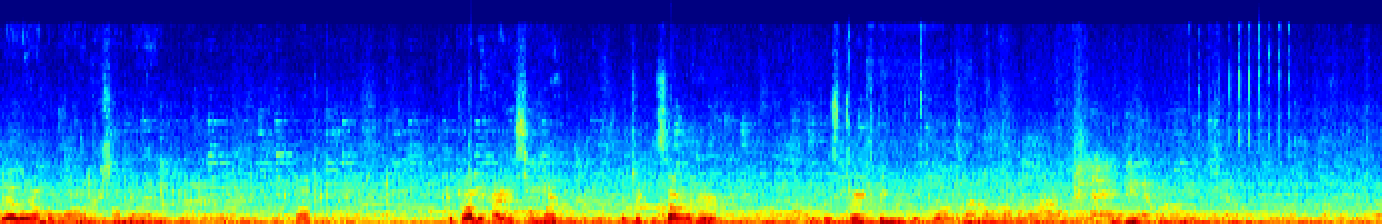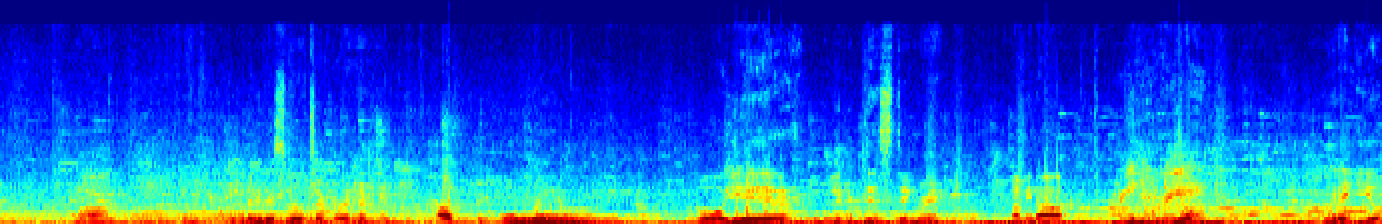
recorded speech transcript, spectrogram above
Yeah, they're on the water somewhere. Oh, they're probably hiding somewhere. But check this out right here. This tank thingy. hmm Wow. Look at this little tank right here. Up. Ooh. Oh yeah. Look at this stingray. I mean, uh, eel. Look at that eel.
